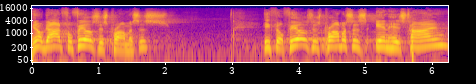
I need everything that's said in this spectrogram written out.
You know, God fulfills His promises. He fulfills His promises in His time.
